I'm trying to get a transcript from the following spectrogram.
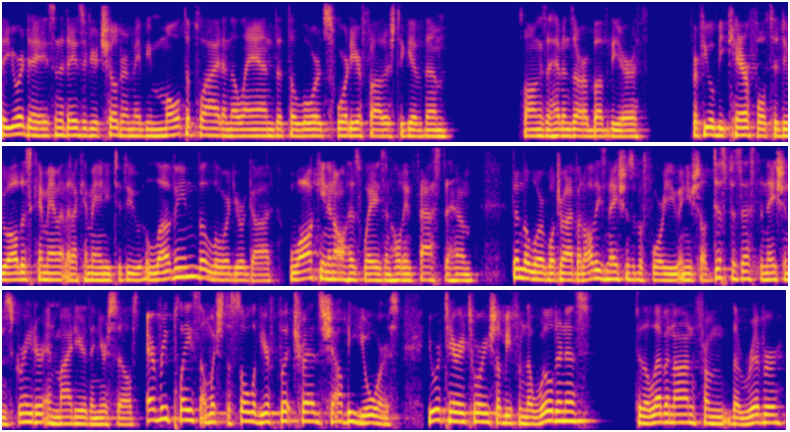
that your days and the days of your children may be multiplied in the land that the Lord swore to your fathers to give them, as long as the heavens are above the earth. For if you will be careful to do all this commandment that I command you to do, loving the Lord your God, walking in all his ways, and holding fast to him, then the Lord will drive out all these nations before you, and you shall dispossess the nations greater and mightier than yourselves. Every place on which the sole of your foot treads shall be yours. Your territory shall be from the wilderness to the Lebanon, from the river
